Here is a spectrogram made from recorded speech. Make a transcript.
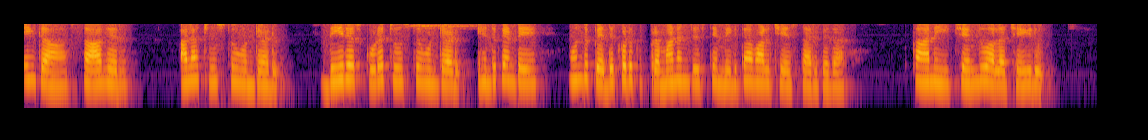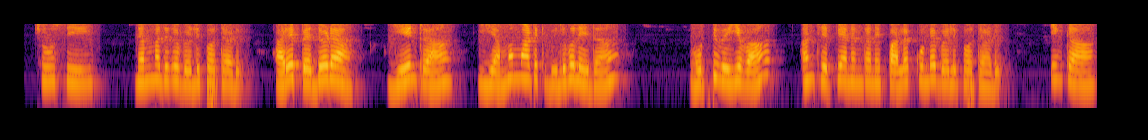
ఇంకా సాగర్ అలా చూస్తూ ఉంటాడు. ధీరజ్ కూడా చూస్తూ ఉంటాడు. ఎందుకంటే ముందు పెద్ద కొడుకు ప్రమాణం చేస్తే మిగతా వాళ్ళు చేస్తారు కదా. కానీ చందు అలా చేయడు. చూసి నెమ్మదిగా వెళ్ళిపోతాడు. అరే పెద్దోడా ఏంట్రా ఈ అమ్మ మాటకి విలువ లేదా? ఒట్టి వెయ్యవా? అని చెప్పి అనగానే పలక్కుండా వెళ్ళిపోతాడు. ఇంకా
